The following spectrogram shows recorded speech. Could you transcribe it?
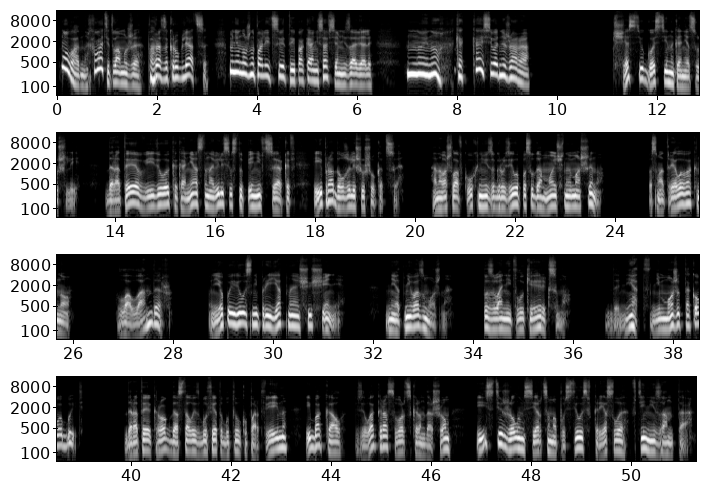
«Ну ладно, хватит вам уже, пора закругляться. Мне нужно полить цветы, пока они совсем не завяли. Ну и ну, какая сегодня жара!» К счастью, гости наконец ушли. Доротея видела, как они остановились у ступеней в церковь и продолжили шушукаться. Она вошла в кухню и загрузила посудомоечную машину. Посмотрела в окно. Лаландер? У нее появилось неприятное ощущение. Нет, невозможно. Позвонить Луке Эриксону? Да нет, не может такого быть. Доротея Крок достала из буфета бутылку портвейна и бокал, взяла кроссворд с карандашом и с тяжелым сердцем опустилась в кресло в тени зонта.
